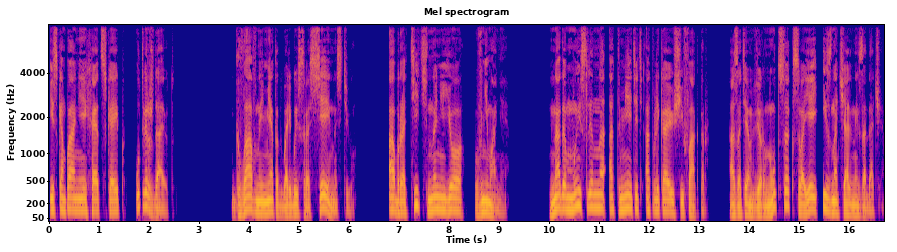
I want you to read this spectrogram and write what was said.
из компании Headscape, утверждают. Главный метод борьбы с рассеянностью — обратить на нее внимание надо мысленно отметить отвлекающий фактор, а затем вернуться к своей изначальной задаче.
